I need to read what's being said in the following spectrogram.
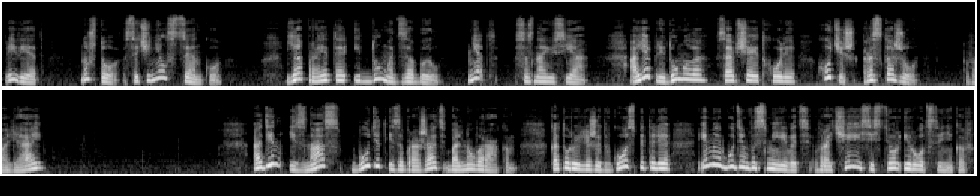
«Привет! Ну что, сочинил сценку?» «Я про это и думать забыл». «Нет», — сознаюсь я, — «А я придумала», — сообщает Холли. «Хочешь, расскажу?» «Валяй». Один из нас будет изображать больного раком, который лежит в госпитале, и мы будем высмеивать врачей, сестер и родственников.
